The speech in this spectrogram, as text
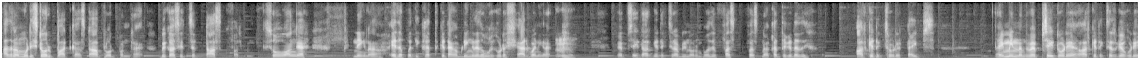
அதை நான் முடிச்சுட்டு ஒரு பாட்காஸ்ட்டாக அப்லோட் பண்ணுறேன் because it's a task for me so வாங்க. இன்றைக்கி நான் எதை பற்றி கற்றுக்கிட்டேன் அப்படிங்கிறது உங்கள் கூட ஷேர் பண்ணிக்கிறேன். வெப்சைட் ஆர்கிடெக்சர் அப்படின்னு வரும்போது ஃபஸ்ட் ஃபஸ்ட் நான் கற்றுக்கிட்டது ஆர்கிடெக்சரோட டைப்ஸ் ஐ மீன் அந்த வெப்சைட்டோடைய ஆர்கிடெக்சர் இருக்கக்கூடிய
